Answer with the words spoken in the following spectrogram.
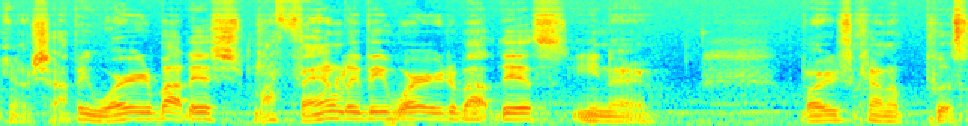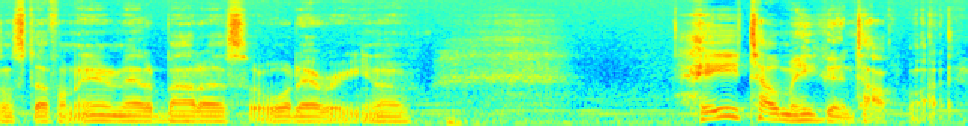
you know, should I be worried about this? My family be worried about this? You know, Bruce kind of put some stuff on the internet about us or whatever, you know. He told me he couldn't talk about it.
